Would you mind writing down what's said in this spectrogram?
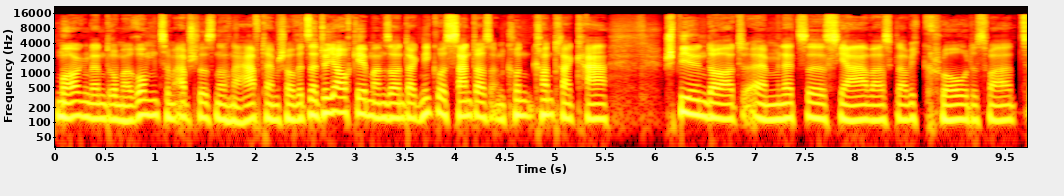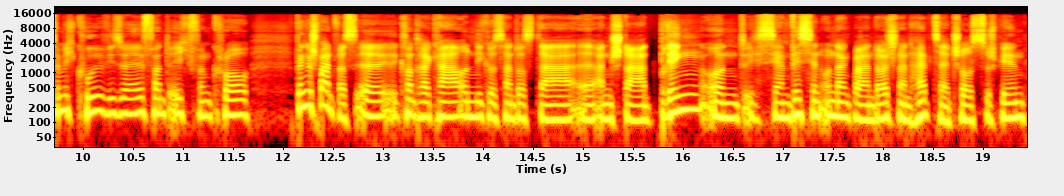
Morgen dann drumherum. Zum Abschluss noch eine Halftime-Show wird es natürlich auch geben am Sonntag. Nico Santos und Contra K spielen dort. Ähm, letztes Jahr war es, glaube ich, Crow. Das war ziemlich cool visuell, fand ich, von Crow. Bin gespannt, was äh, Contra K und Nico Santos da äh, an den Start bringen. Und es ist ja ein bisschen undankbar, in Deutschland Halbzeitshows zu spielen,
